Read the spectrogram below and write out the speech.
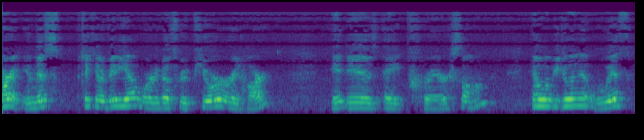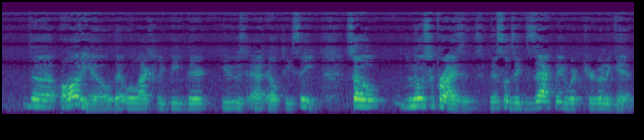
Alright, in this particular video we're going to go through Pure in Heart. It is a prayer song and we'll be doing it with the audio that will actually be there, used at LTC. So no surprises. This is exactly what you're going to get.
